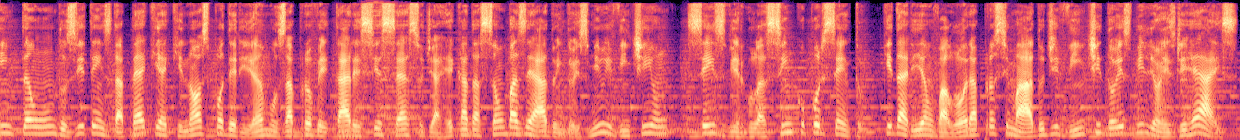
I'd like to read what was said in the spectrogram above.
Então, um dos itens da PEC é que nós poderíamos aproveitar esse excesso de arrecadação baseado em 2021, 6,5%, que daria um valor aproximado de 22 bilhões de reais.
